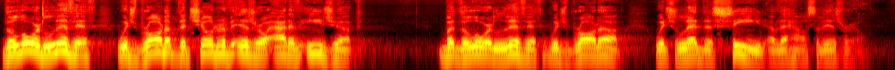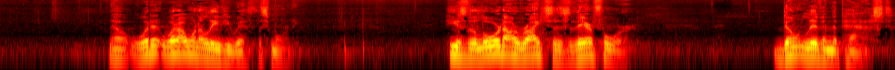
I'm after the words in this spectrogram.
The Lord liveth, which brought up the children of Israel out of Egypt, but the Lord liveth, which brought up, which led the seed of the house of Israel. Now, what, what I want to leave you with this morning. He is the Lord our righteousness, therefore, don't live in the past.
